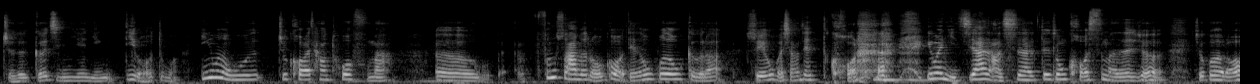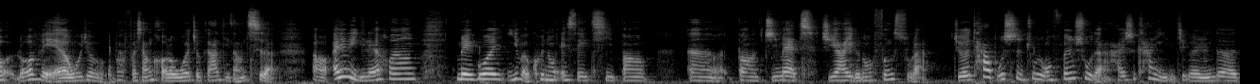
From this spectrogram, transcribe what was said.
就是搿几年的人低老多。因为我就考了趟托福嘛，呃，分数也勿是老高，但是我觉着我够了，所以我勿想再考了，因为年纪也上去了，对种考试么子就就觉着老老烦的，我就勿勿想考了，我就搿样填上去了。哦，还有现在好像美国伊勿看侬 SAT 帮嗯帮 GMAT、GRE 搿种分数了，就是它不是注重分数的，还是看你这个人的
